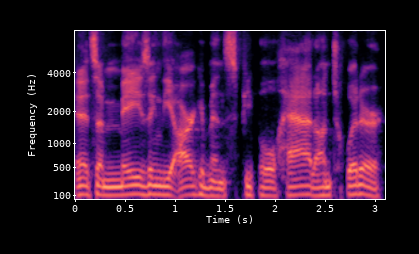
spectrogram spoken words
And it's amazing the arguments people had on Twitter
